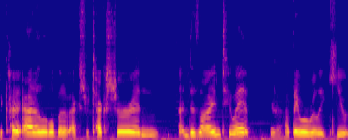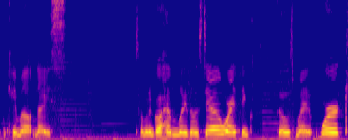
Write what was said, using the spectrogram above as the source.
to kind of add a little bit of extra texture and, and design to it. I thought they were really cute and came out nice. So I'm going to go ahead and lay those down where I think those might work.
